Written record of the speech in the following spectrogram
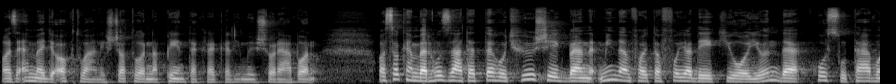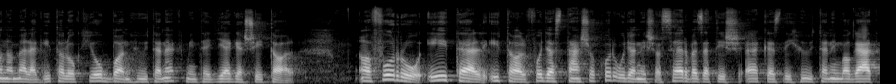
az M1 aktuális csatorna péntek reggeli műsorában. A szakember hozzátette, hogy hőségben mindenfajta folyadék jól jön, de hosszú távon a meleg italok jobban hűtenek, mint egy jeges ital. A forró étel, ital fogyasztásakor ugyanis a szervezet is elkezdi hűteni magát.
